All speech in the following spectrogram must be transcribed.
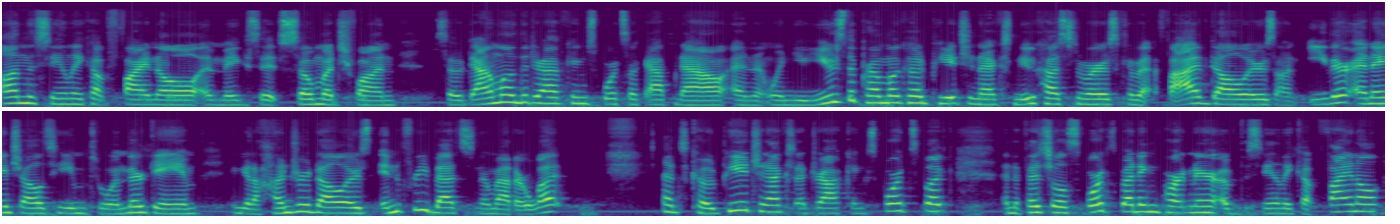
on the Stanley Cup final. It makes it so much fun. So download the DraftKings Sportsbook app now, and when you use the promo code PHNX, new customers can bet five dollars on either NHL team to win their game and get hundred dollars in free bets no matter what. That's code PHNX at DraftKings Sportsbook, an official sports betting partner of the Stanley Cup Final.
